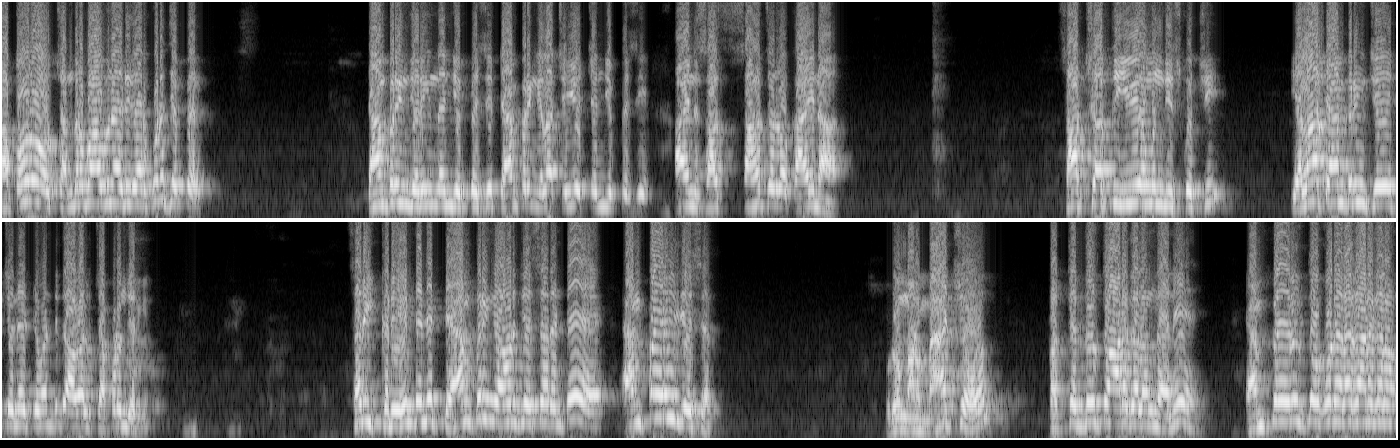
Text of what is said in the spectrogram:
గతంలో చంద్రబాబు నాయుడు గారు కూడా చెప్పారు. ట్యాంపరింగ్ జరిగిందని చెప్పేసి ట్యాంపరింగ్ ఎలా చేయొచ్చు అని చెప్పేసి ఆయన సహ- సహచరుడు ఒక ఆయన సాక్షాత్తు ఈవీఎంని తీసుకొచ్చి ఎలా ట్యాంపరింగ్ చేయొచ్చు అనేటువంటిది వాళ్ళు చెప్పడం జరిగింది. సరే ఇక్కడ ఏంటంటే ట్యాంపరింగ్ ఎవరు చేశారంటే ఎంపైర్లు చేశారు. ఇప్పుడు మనం మ్యాచ్ ప్రత్యర్థులతో ఆడగలం కానీ ఎంపైర్లతో కూడా ఎలాగ ఆడగలం?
